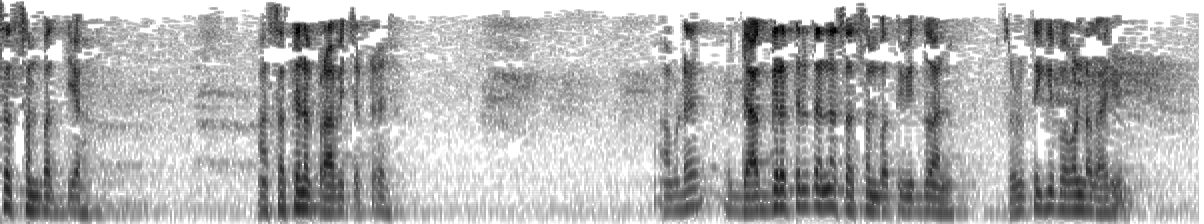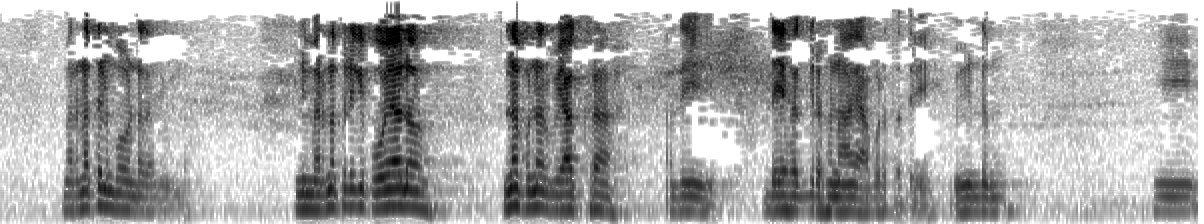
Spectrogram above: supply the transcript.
സത്സമ്പദ്യ ആ സത്തിനെ പ്രാപിച്ചിട്ട് അവിടെ ജാഗ്രത്തിൽ തന്നെ സത്സമ്പത്തി വിദ്വാൻ സുഹൃത്തിക്ക് പോകേണ്ട കാര്യമില്ല. മരണത്തിനും പോകേണ്ട കാര്യമില്ല. ഇനി മരണത്തിലേക്ക് പോയാലോ? എന്ന പുനർവ്യാഘ്ര. അത് ദേഹഗ്രഹണായ ആവർത്തത്തെ വീണ്ടും ഈ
